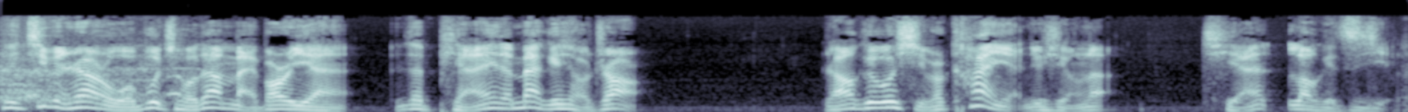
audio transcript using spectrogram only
那基本上我不抽，但买包烟，那便宜的卖给小赵，然后给我媳妇看一眼就行了，钱落给自己了。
